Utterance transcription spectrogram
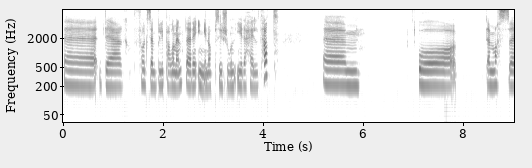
eh, der f.eks. i parlamentet er det ingen opposisjon i det hele tatt. Ehm, og det er masse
